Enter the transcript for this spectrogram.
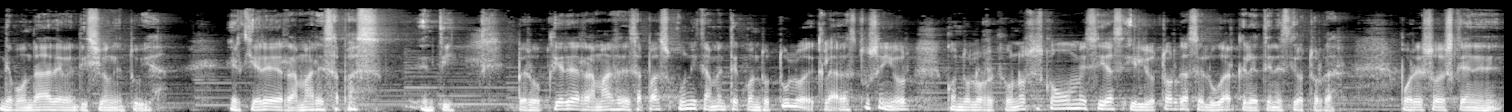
de bondad, de bendición en tu vida. Él quiere derramar esa paz en ti, pero quiere derramar esa paz únicamente cuando tú lo declaras, tu Señor, cuando lo reconoces como Mesías y le otorgas el lugar que le tienes que otorgar. Por eso es que en,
